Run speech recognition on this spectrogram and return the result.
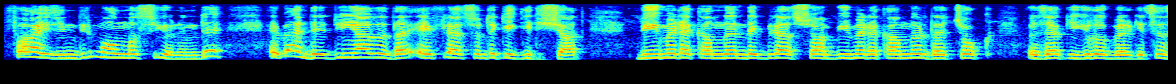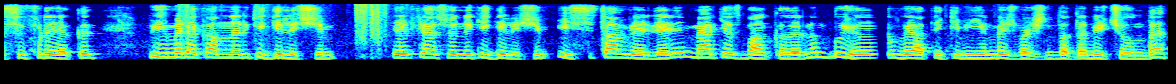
faiz indirim olması yönünde. E, ben de dünyada da enflasyondaki gidişat, büyüme rakamlarında biraz şu an büyüme rakamları da çok özellikle Euro bölgesinde sıfıra yakın. Büyüme rakamlarındaki gelişim, enflasyondaki gelişim, istihdam verileri merkez bankalarının bu yıl veya 2025 başında da birçoğunda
